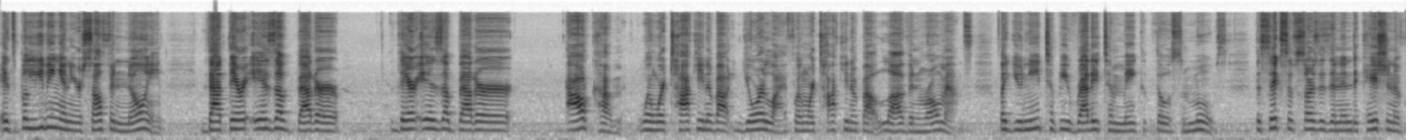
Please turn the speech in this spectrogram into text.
It's believing in yourself and knowing that there is a better there is a better outcome when we're talking about your life, when we're talking about love and romance. But you need to be ready to make those moves. The Six of Swords is an indication of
